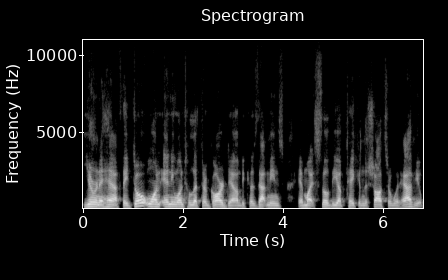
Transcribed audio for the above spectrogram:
year and a half. They don't want anyone to let their guard down because that means it might slow the uptake in the shots or what have you.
